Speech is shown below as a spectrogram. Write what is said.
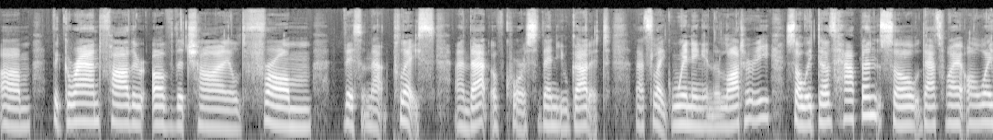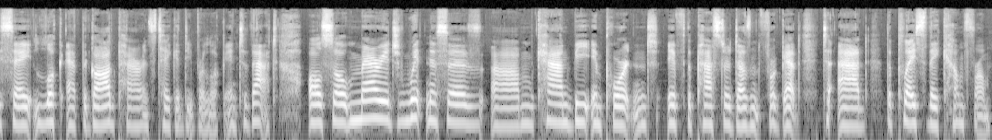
um, the grandfather of the child from this and that place. And that, of course, then you got it. That's like winning in the lottery. So it does happen. So that's why I always say look at the godparents, take a deeper look into that. Also, marriage witnesses um, can be important if the pastor doesn't forget to add the place they come from.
